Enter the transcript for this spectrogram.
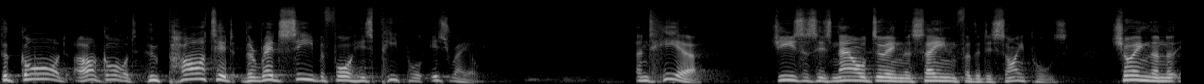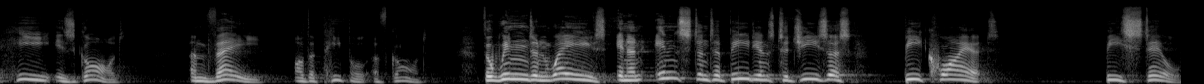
The God, our God, who parted the Red Sea before his people Israel. And here, Jesus is now doing the same for the disciples, showing them that he is God and they are the people of God. The wind and waves, in an instant obedience to Jesus, be quiet, be still,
